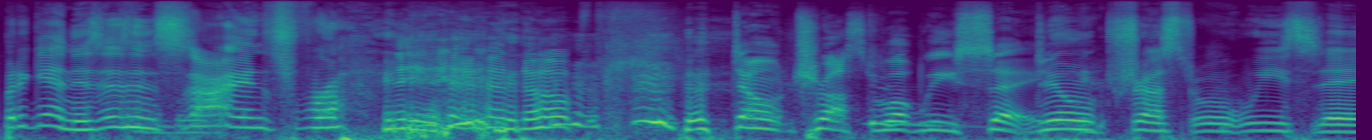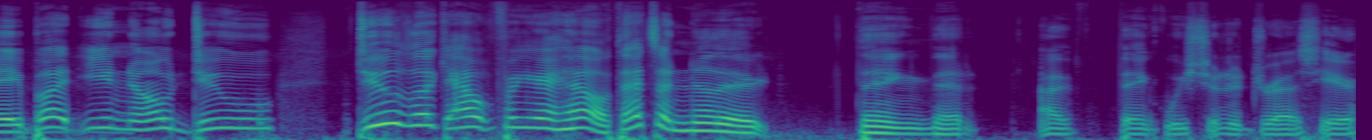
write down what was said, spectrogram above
but again, this isn't science Friday. nope. Don't trust what we say. Don't trust what we say, but you know, do do look out for your health. That's another thing that I think we should address here.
